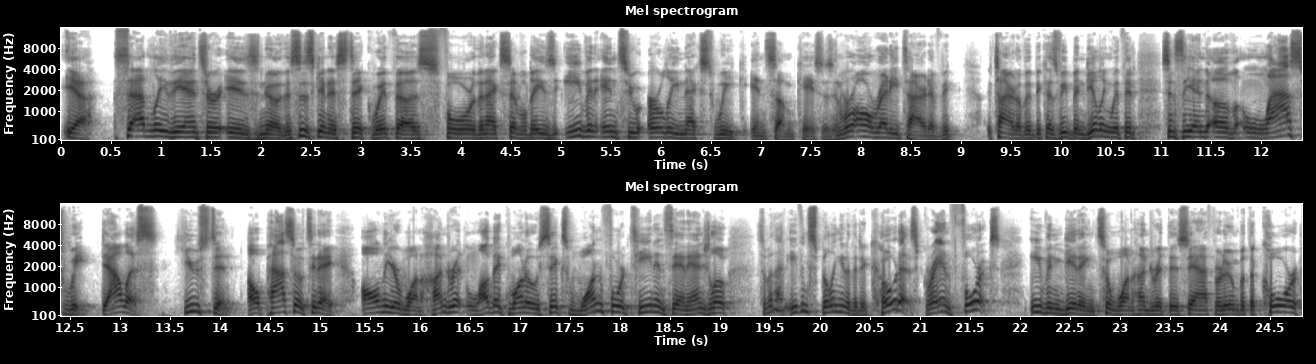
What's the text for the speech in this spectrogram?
Yeah, Sadly, the answer is no. This is going to stick with us for the next several days, even into early next week in some cases. And we're already tired of it, tired of it because we've been dealing with it since the end of last week. Dallas, Houston, El Paso today, all near 100, Lubbock 106, 114 in San Angelo. Some of that even spilling into the Dakotas. Grand Forks even getting to 100 this afternoon. But the core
